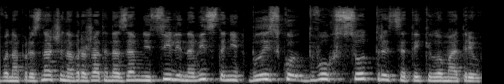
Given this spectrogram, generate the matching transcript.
Вона призначена вражати наземні цілі на відстані близько 230 кілометрів.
